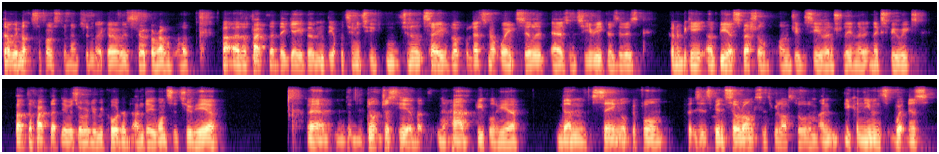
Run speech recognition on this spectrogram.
that we're not supposed to mention. Like I always joke around with her, but uh, the fact that they gave them the opportunity to you know say, look, let's not wait till it airs on TV because it is going to be, uh, be a special on GBC eventually in the next few weeks. But the fact that it was already recorded and they wanted to hear, uh, not just hear, but have people here them sing or perform because it's been so long since we last saw them, and you can even witness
